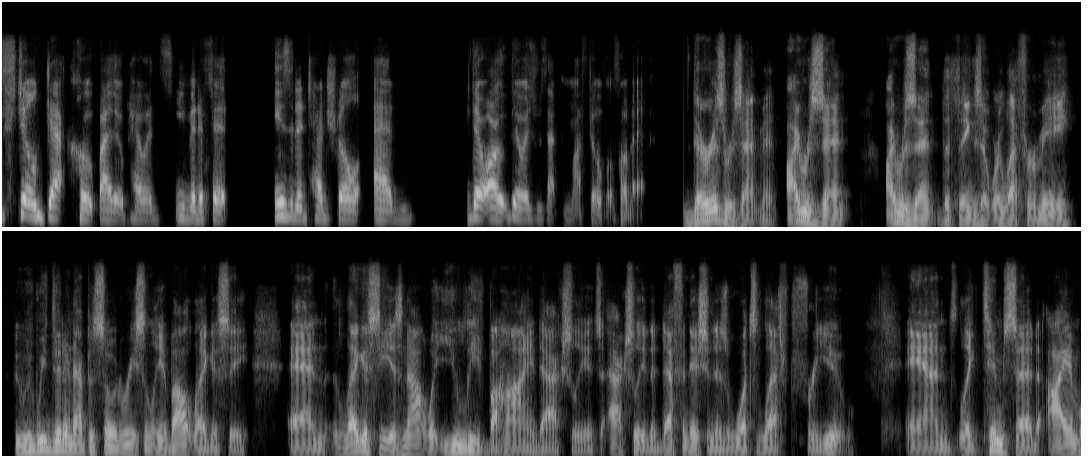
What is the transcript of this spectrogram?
still get hurt by their parents even if it isn't intentional and there are there is resentment left over from it. There is resentment. I resent i resent the things that were left for me. We did an episode recently about legacy and legacy is not what you leave behind actually. It's actually the definition is what's left for you and like tim said i am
